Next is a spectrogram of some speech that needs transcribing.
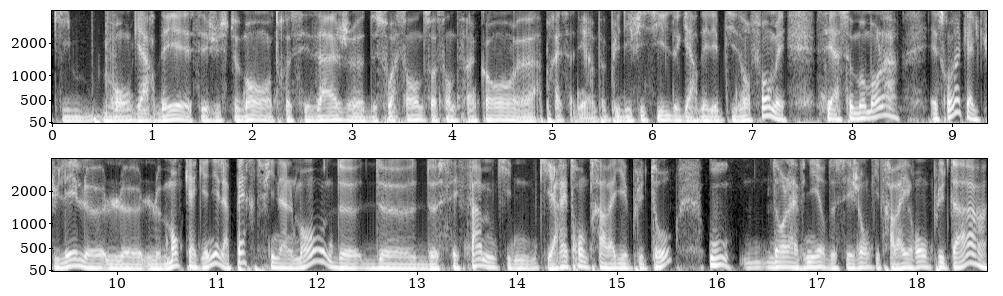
qui vont garder. C'est justement entre ces âges de 60, 65 ans. après, ça devient un peu plus difficile de garder les petits enfants, mais c'est à ce moment-là. Est-ce qu'on a calculé le, le, manque à gagner, la perte finalement de, de, de ces femmes qui, qui, arrêteront de travailler plus tôt, ou dans l'avenir de ces gens qui travailleront plus tard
